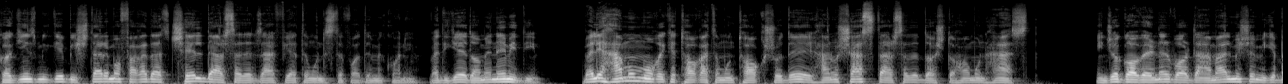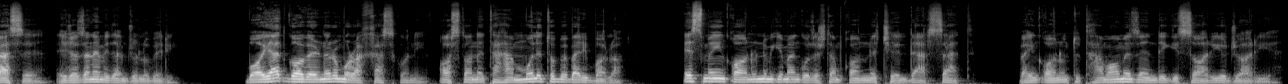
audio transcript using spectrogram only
گاگینز میگه بیشتر ما فقط از 40 درصد ظرفیتمون استفاده می‌کنیم و دیگه ادامه نمیدیم. ولی همون موقع که طاقتمون تاق شده هنوز 60 درصد داشته هامون هست. اینجا governor وارد عمل میشه میگه بسه اجازه نمیدم جلو بری. باید governor رو مرخص کنی. آستانه تحملتو ببری بالا. اسم این قانون میگه من گذاشتم قانون 40 درصد. و این قانون تو تمام زندگی ساری و جاریه.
